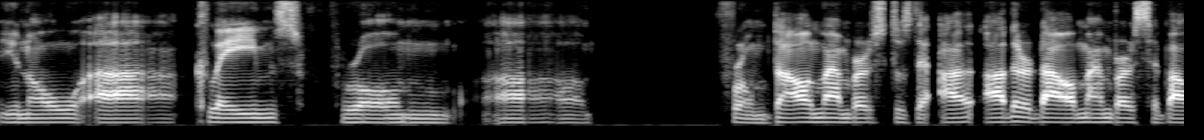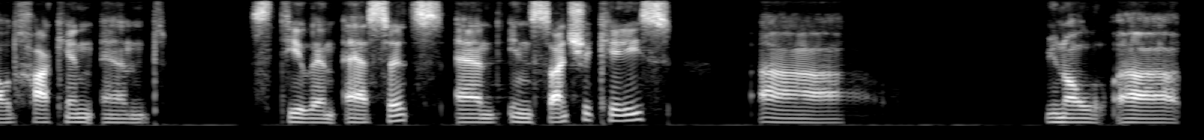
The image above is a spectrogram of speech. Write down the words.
you know, uh, claims from uh, from DAO members to the other DAO members about hacking and stealing assets. And in such a case, uh, you know, uh,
